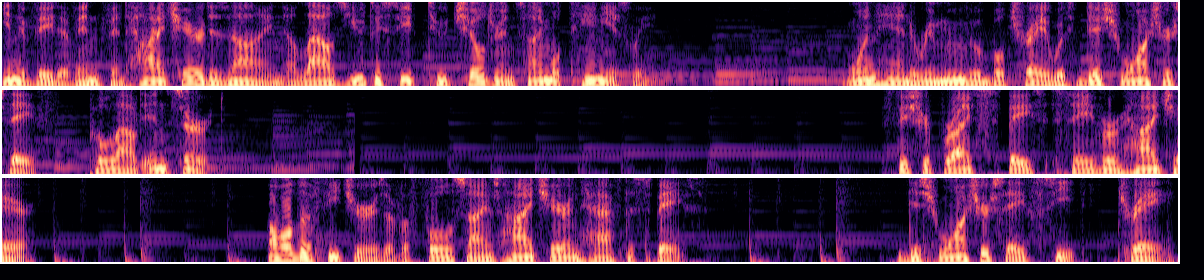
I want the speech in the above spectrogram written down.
Innovative infant high chair design allows you to seat two children simultaneously. One-hand removable tray with dishwasher safe, pull-out insert. Fisher Price Space Saver High Chair. All the features of a full-size high chair in half the space. Dishwasher safe seat, tray,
